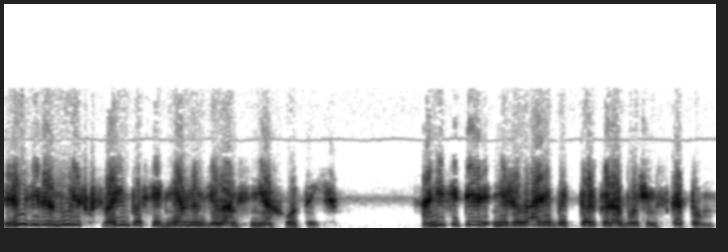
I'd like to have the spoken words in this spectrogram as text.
Люди вернулись к своим повседневным делам с неохотой. Они теперь не желали быть только рабочим скотом.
